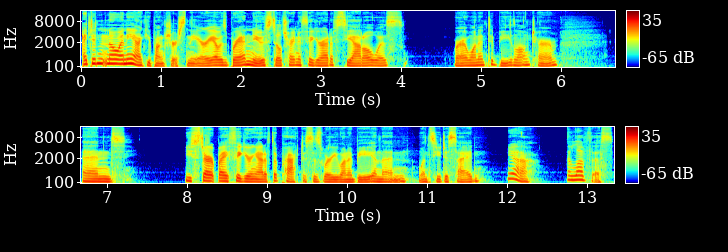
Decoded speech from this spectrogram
I didn't know any acupuncturists in the area. I was brand new, still trying to figure out if Seattle was where I wanted to be long term. And you start by figuring out if the practice is where you want to be. And then once you decide, yeah, I love this,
